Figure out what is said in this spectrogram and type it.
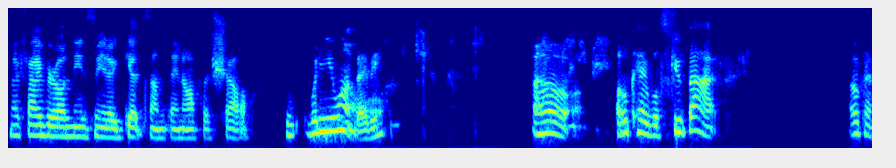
My five year old needs me to get something off a shelf. What do you want, baby? Oh, okay. We'll scoot back. Okay.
